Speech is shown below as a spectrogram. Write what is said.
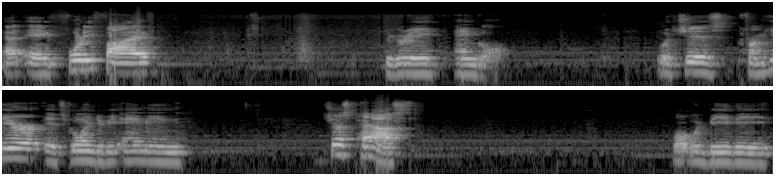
at a 45 degree angle which is from here it's going to be aiming just past what would be the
